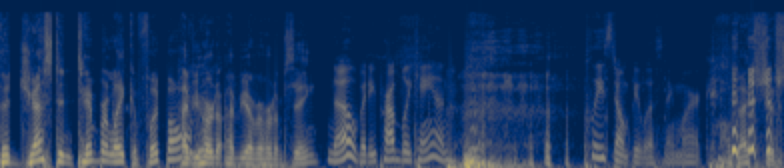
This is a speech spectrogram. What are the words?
The Justin Timberlake of football. Have you heard? Have you ever heard him sing? No, but he probably can. Please don't be listening, Marc. Oh, that's just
